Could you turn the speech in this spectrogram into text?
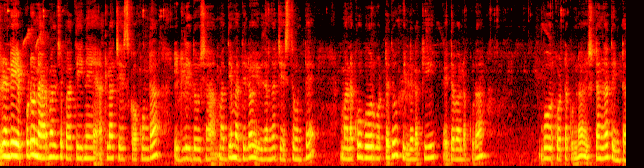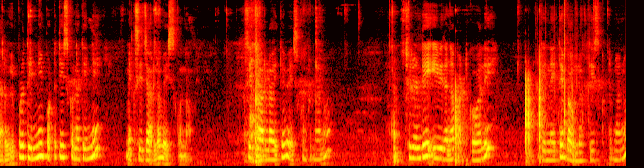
చూడండి ఎప్పుడు నార్మల్ చపాతీనే అట్లా చేసుకోకుండా ఇడ్లీ దోశ మధ్య మధ్యలో ఈ విధంగా చేస్తూ ఉంటే మనకు బోర్ కొట్టదు పిల్లలకి పెద్దవాళ్ళకు కూడా బోర్ కొట్టకుండా ఇష్టంగా తింటారు. ఇప్పుడు తిన్ని పొట్టు తీసుకున్న తిన్ని మిక్సీ జార్లో వేసుకుందాం. మిక్సీ జార్లో అయితే వేసుకుంటున్నాను. చూడండి ఈ విధంగా పట్టుకోవాలి. దీన్ని అయితే బౌల్లోకి తీసుకుంటున్నాను.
